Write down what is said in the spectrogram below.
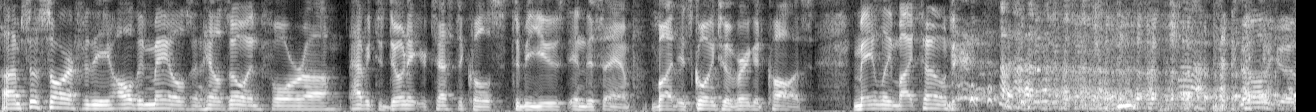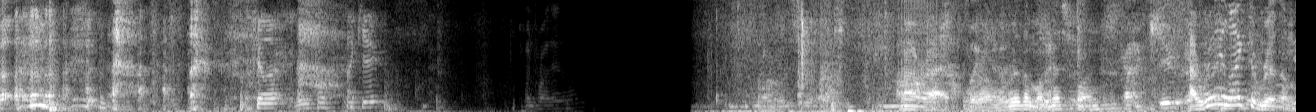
I'm so sorry for the all the males in Halesowen for uh, having to donate your testicles to be used in this amp, but it's going to a very good cause, mainly my tone. Jolly good. Killer. Wonderful. Thank you. all right, we're on the rhythm on this one. I really like the rhythm.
